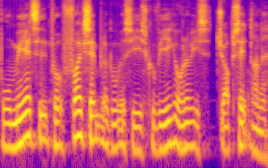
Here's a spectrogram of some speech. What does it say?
bruge mere tid på for eksempel at gå ud og sige, skulle vi ikke undervise jobcentrene,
